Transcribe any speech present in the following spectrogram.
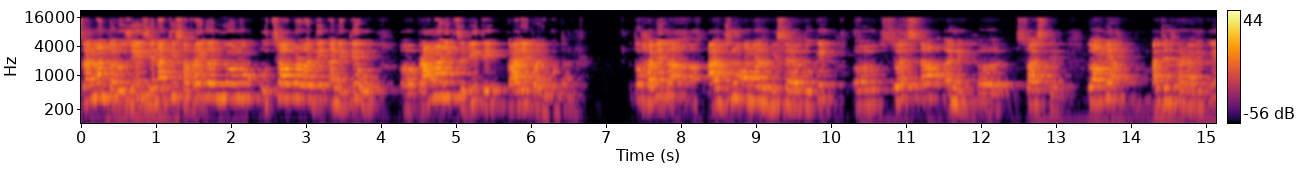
સન્માન કરવું જોઈએ. જેનાથી સફાઈ કર્મીઓનો ઉત્સાહ પણ વધે અને તેઓ પ્રામાણિક રીતે કાર્ય કરે પોતાનું. તો હવે આજનો અમારો વિષય હતો કે સ્વચ્છતા અને સ્વાસ્થ્ય. તો અમે આજે જણાવ્યું કે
